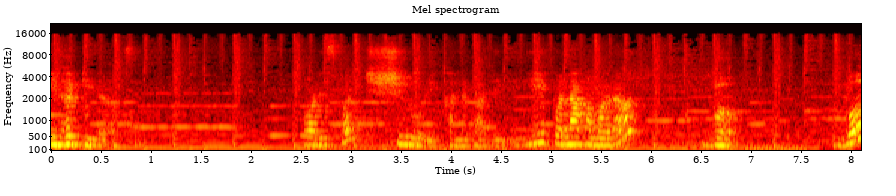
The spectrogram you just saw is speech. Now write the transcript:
इधर की तरफ़ से। और इस पर शुरू रेखा लगा देंगे। ये बना हमारा व व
